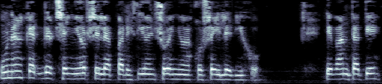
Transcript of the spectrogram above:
un ángel del Señor se le apareció en sueño a José y le dijo Levántate,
